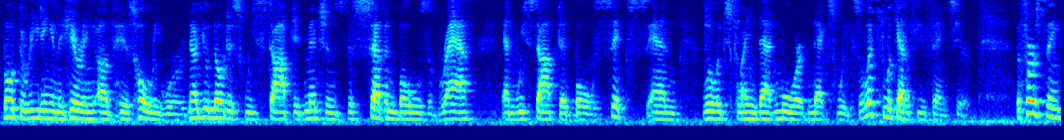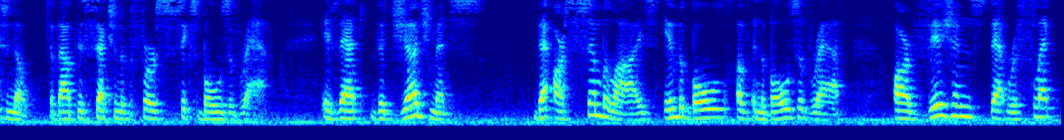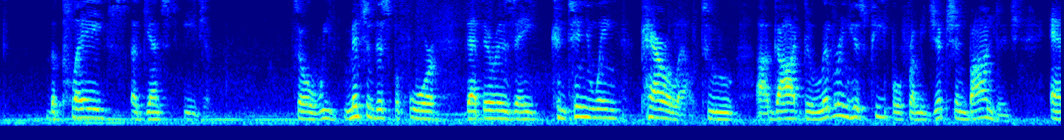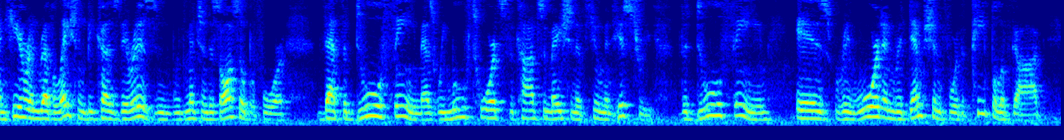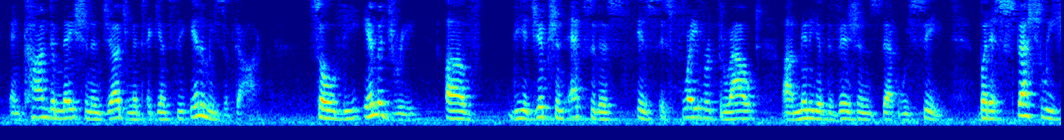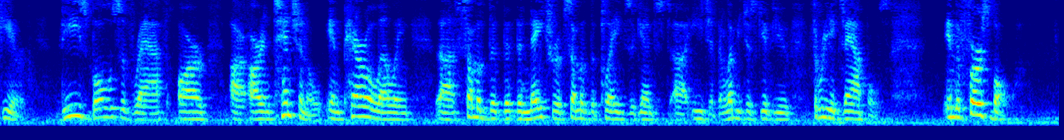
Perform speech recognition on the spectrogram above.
both the reading and the hearing of his holy word. Now you'll notice we stopped, it mentions the seven bowls of wrath, and we stopped at bowl six, and we'll explain that more next week. So let's look at a few things here. The first thing to note about this section of the first six bowls of wrath is that the judgments that are symbolized in the bowl of in the bowls of wrath are visions that reflect the plagues against Egypt. So we've mentioned this before that there is a continuing parallel to uh, God delivering his people from Egyptian bondage. And here in Revelation, because there is, and we've mentioned this also before, that the dual theme as we move towards the consummation of human history, the dual theme is reward and redemption for the people of God and condemnation and judgment against the enemies of God. So the imagery of the Egyptian Exodus is, is flavored throughout uh, many of the visions that we see. But especially here, these bowls of wrath are, are, are intentional in paralleling uh, some of the, the, the, nature of some of the plagues against uh, Egypt. And let me just give you three examples. In the first bowl,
